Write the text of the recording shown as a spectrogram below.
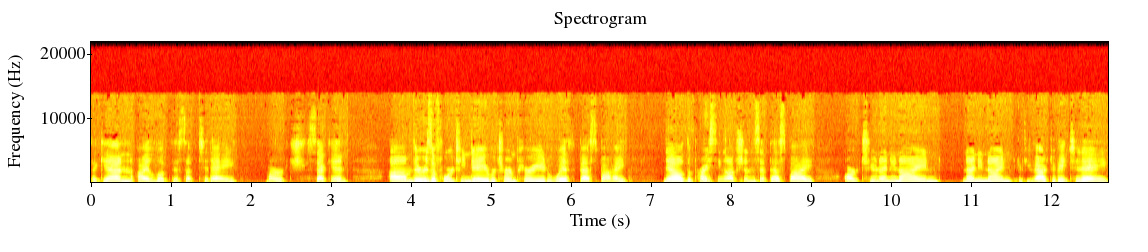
again, I looked this up today, March 2nd. Um, there is a 14 day return period with Best Buy. Now, the pricing options at Best Buy are $299.99 if you activate today,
